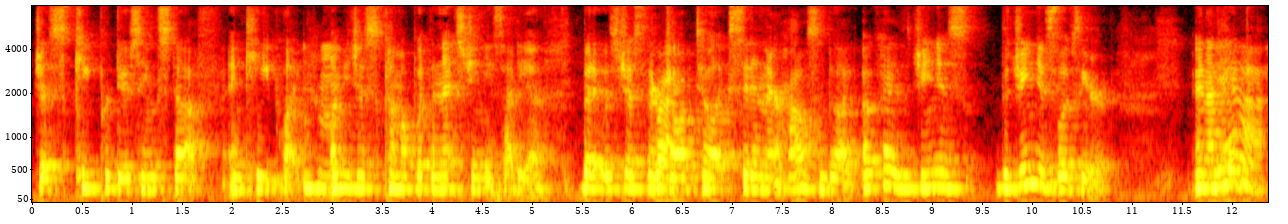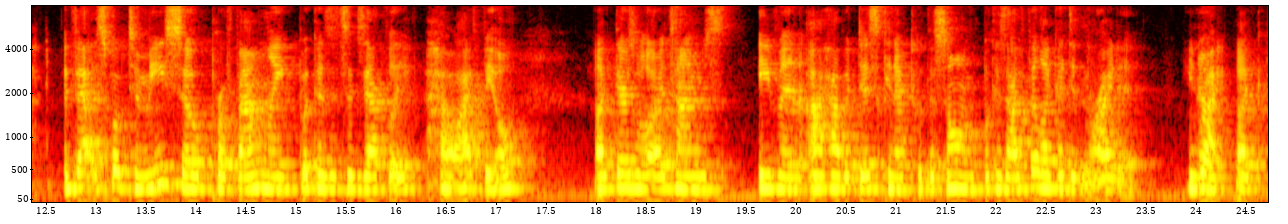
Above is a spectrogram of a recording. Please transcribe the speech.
just keep producing stuff and keep like Mm-hmm. let me just come up with the next genius idea. But it was just their Right. job to like sit in their house and be like, okay, the genius, the genius lives here. And I Yeah. think that spoke to me so profoundly because it's exactly how I feel. Like there's a lot of times even I have a disconnect with the song because I feel like I didn't write it. You know, Right. like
